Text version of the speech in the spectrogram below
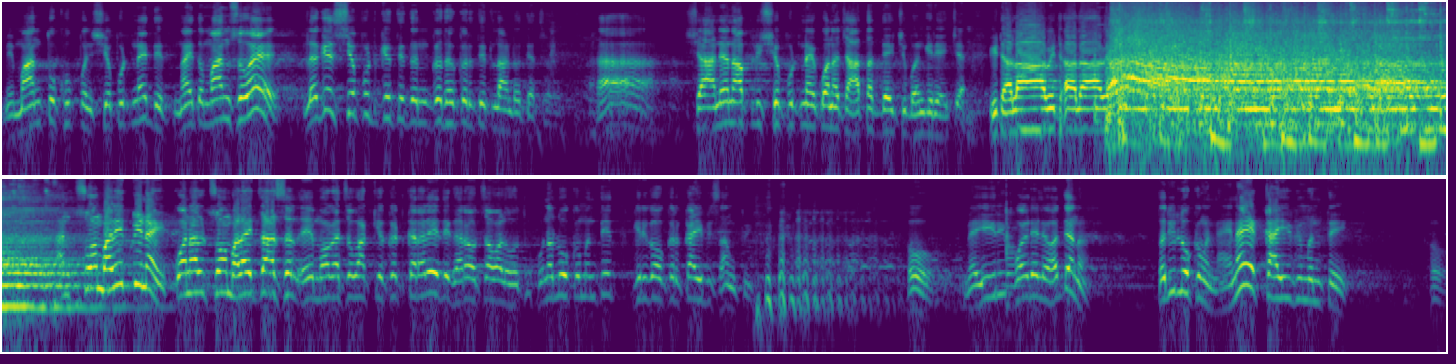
मी मानतो खूप पण शेपूट नाही देत. नाही तर माणसं होय लगेच शेपूट घेते आणि गध करतेत लांड त्याच. हा शहाण्यानं आपली शेपूट नाही कोणाच्या हातात द्यायची भंगी द्यायच्या विठाला विठाला आणि चोंभाळीत बी नाही. कोणाला चोंभाळायचं असेल हे मोगाचं वाक्य कट करा रे ते घरावर चवाळ होतो. पुन्हा लोक म्हणते गिरगावकर काही बी सांगतोय. हो मी इरी फोडलेल्या होत्या ना तरी लोक म्हण नाही नाही काही बी म्हणते. हो.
